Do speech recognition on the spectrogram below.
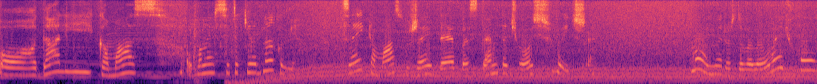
О, далі КАМАЗ. Вони всі такі однакові. Цей КАМАЗ вже йде без тента чогось швидше. Ну, ми роздавили овечку.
